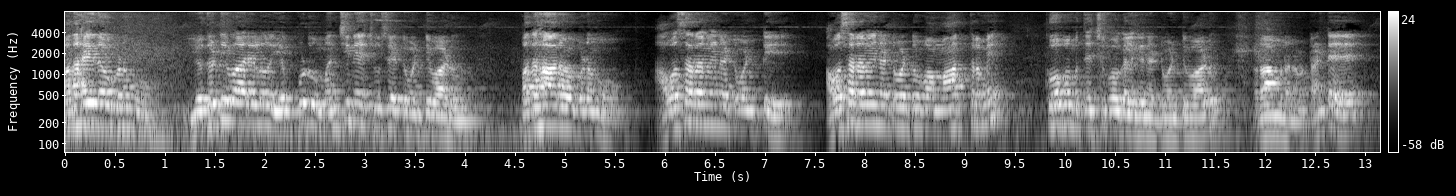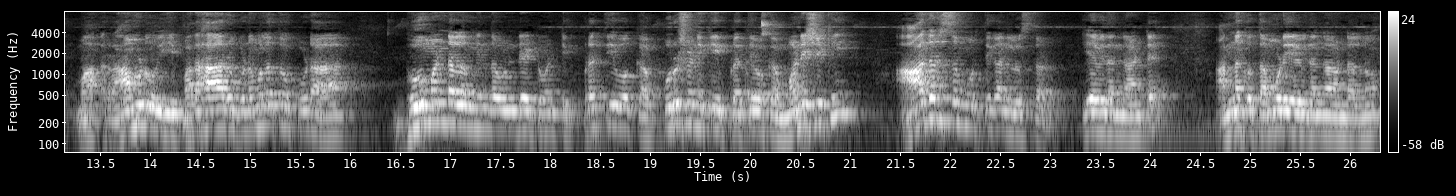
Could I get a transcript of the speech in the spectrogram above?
పదహైదవ గుణము ఎదుటి వారిలో ఎప్పుడు మంచినే చూసేటువంటి వాడు పదహారవ గుణము అవసరమైనటువంటి అవసరమైనటువంటి మాత్రమే కోపం తెచ్చుకోగలిగినటువంటి వాడు రాముడు అనమాట. అంటే మా రాముడు ఈ పదహారు గుణములతో కూడా భూమండలం మీద ఉండేటువంటి ప్రతి ఒక్క పురుషునికి ప్రతి ఒక్క మనిషికి ఆదర్శమూర్తిగా నిలుస్తాడు. ఏ విధంగా అంటే అన్నకు తమ్ముడు ఏ విధంగా ఉండాలనో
